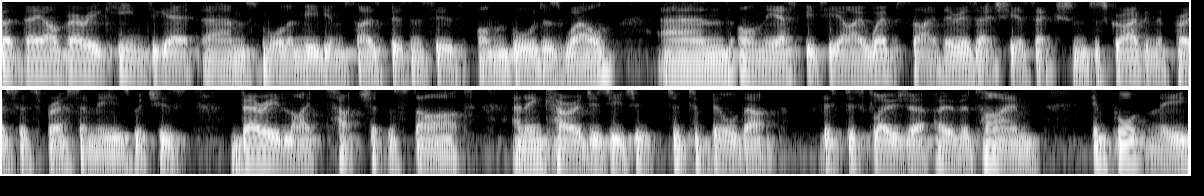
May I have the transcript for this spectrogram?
but they are very keen to get um, small and medium sized businesses on board as well. And on the SBTI website, there is actually a section describing the process for SMEs, which is very light touch at the start and encourages you to, to, to build up this disclosure over time. Importantly,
